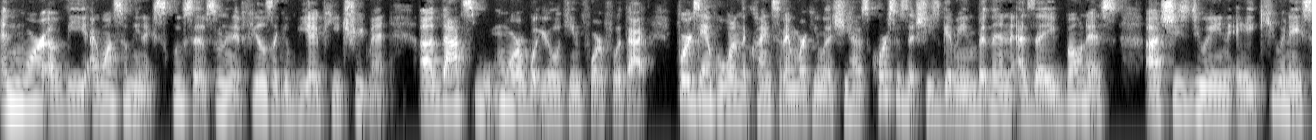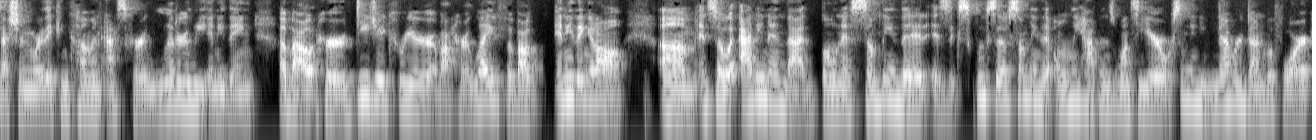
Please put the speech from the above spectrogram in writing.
and more of the I want something exclusive, something that feels like a VIP treatment. Uh, that's more what you're looking for with that. For example, one of the clients that I'm working with, she has courses that she's giving, but then as a bonus, uh, she's doing a Q&A session where they can come and ask her literally anything about her DJ career, about her life, about anything at all. Um, and so adding in that bonus, something that is exclusive, something that only happens happens once a year or something you've never done before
